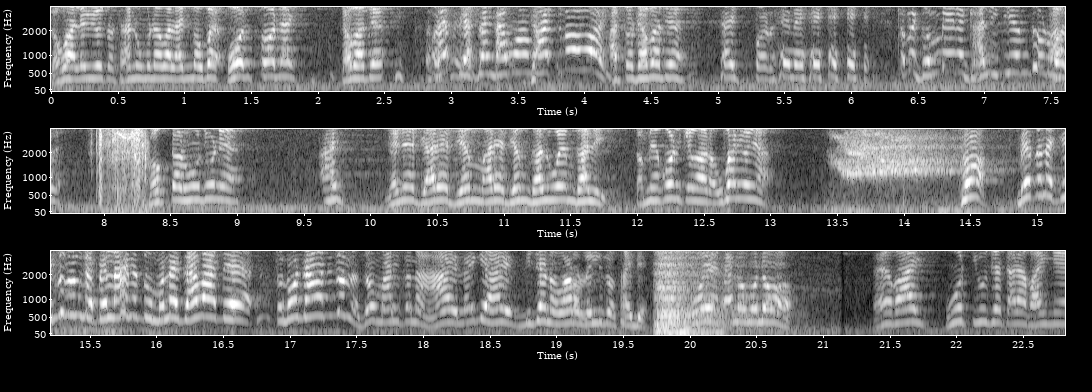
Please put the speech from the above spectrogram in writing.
દવા લેવી હોય તો થાનું બનાવવા લાઈનમાં ઊભા. બોલતો નહીં. જવા દે. પેશન્ટ આમાં વાત ન હોય. આ તો જવા દે. સાહેબ હે ને તમે ગમે એને ગાલી દે એમ તો હાલે. ડોક્ટર હું છું ને. આઈ જેને જ્યારે જેમ મારે જેમ ગાલવું એમ ગાલી તમે કોણ કહેવાના? ઊભા રહ્યો અહીંયા. જો મેં તને કીધું તું કે પેલા હે ને તું મને જવા દે. તો નો જવા દીધો ને? જો મારી તને હાય લાગી હાય. બીજાનો વારો લઈ લીધો સાહેબે. ઓય તાનો મનો હે ભાઈ હું થયું છે તારા ભાઈને?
